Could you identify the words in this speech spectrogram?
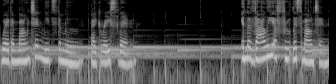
Where the Mountain Meets the Moon by Grace Lin. In the valley of Fruitless Mountain,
